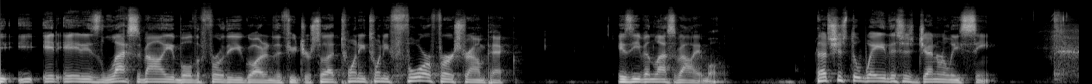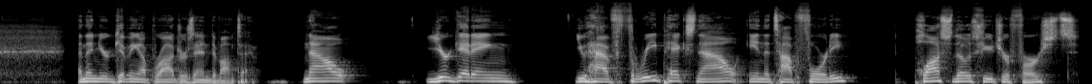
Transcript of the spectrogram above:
It, it, is less valuable the further you go out into the future. So that 2024 first round pick is even less valuable. That's just the way this is generally seen. And then you're giving up Rodgers and Davante. Now you're getting, you have three picks now in the top 40, plus those future firsts.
